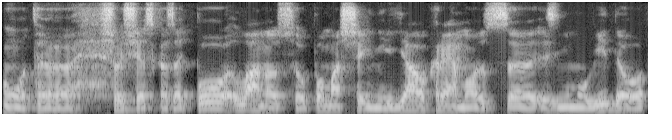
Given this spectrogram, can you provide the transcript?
От, е, що ще сказати? По Ланосу, по машині, я окремо з, зніму відео.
